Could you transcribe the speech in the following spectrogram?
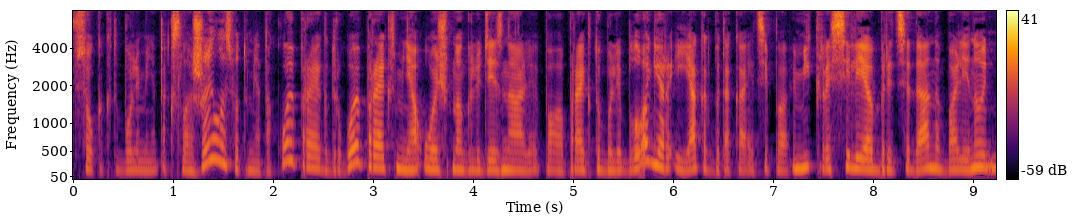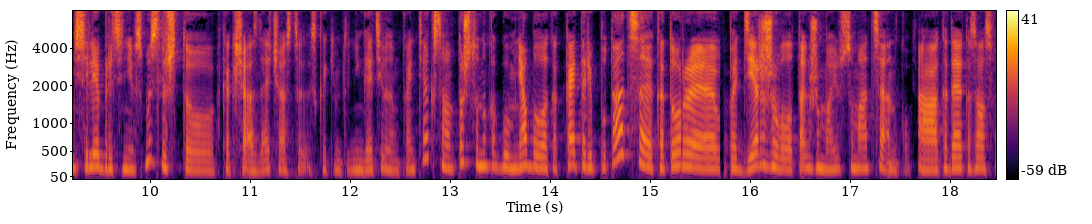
все как-то более-менее так сложилось. Вот у меня такой проект, другой проект. Меня очень много людей знали по проекту были блогер, и я как бы такая типа микроселебрити, да, на Бали. Ну, селебрити не в смысле, что, как сейчас, да, часто с каким-то негативом негативным контекстом, а то, что, ну, как бы у меня была какая-то репутация, которая поддерживала также мою самооценку. А когда я оказалась в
